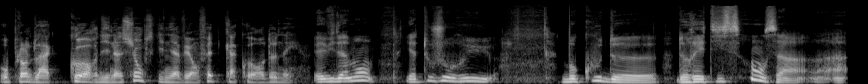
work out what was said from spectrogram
au plan de la coordination, parce qu'il n'y avait en fait qu'à coordonner. Évidemment, il y a toujours eu beaucoup de, de réticence à,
